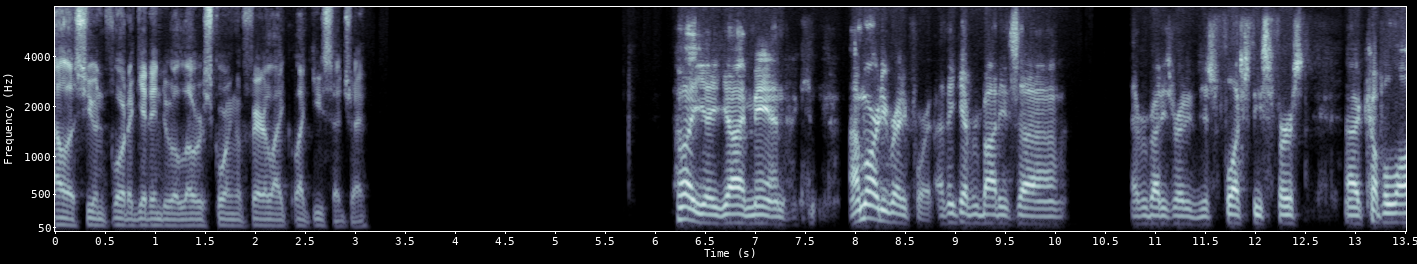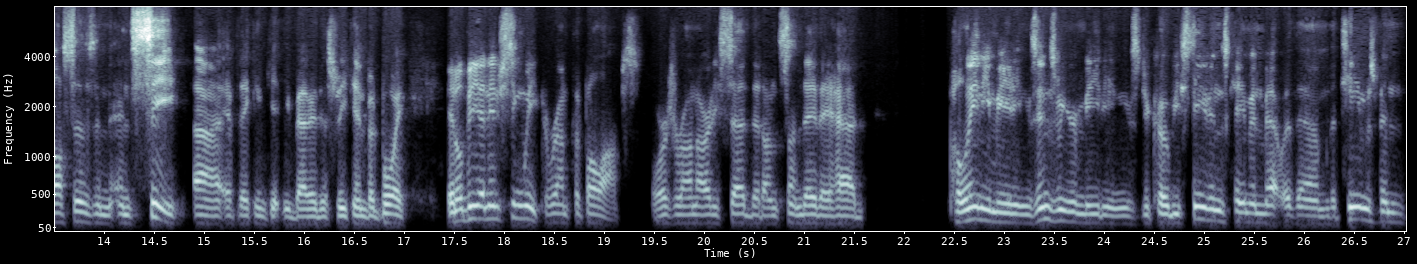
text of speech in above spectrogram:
LSU and Florida get into a lower scoring affair, like like you said, Shea. Oh yeah, yeah, man. I'm already ready for it. I think everybody's uh, everybody's ready to just flush these first uh, couple losses and and see uh, if they can get any better this weekend. But boy, it'll be an interesting week around football ops. Orgeron already said that on Sunday they had Pelini meetings, Ensminger meetings. Jacoby Stevens came and met with them. The team's been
